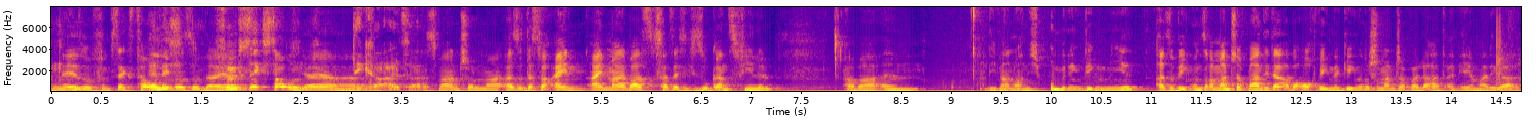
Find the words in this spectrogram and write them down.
nee, so 5.000, 6.000 Ehrlich? oder so da. 5.000, 6.000? Ja, ja, ja. Dicker, Alter. Das waren schon mal, also das war ein, einmal war es tatsächlich so ganz viele, aber ähm, die waren auch nicht unbedingt wegen mir, also wegen unserer Mannschaft waren die da, aber auch wegen der gegnerischen Mannschaft, weil da hat ein ehemaliger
